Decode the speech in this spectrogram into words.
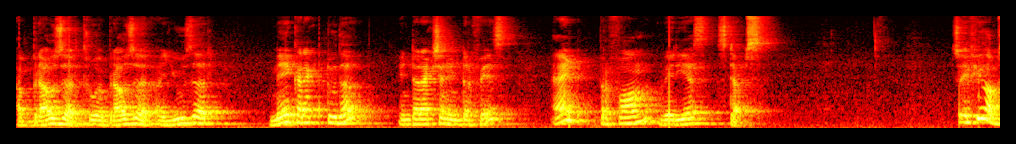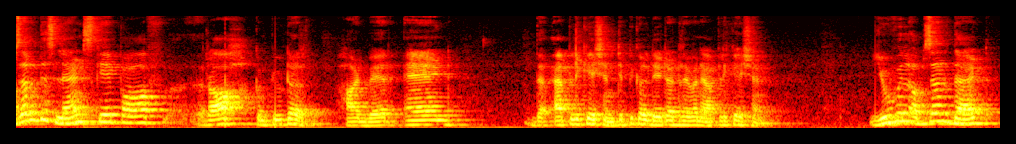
a browser, through a browser, a user may connect to the interaction interface and perform various steps. So if you observe this landscape of raw computer hardware and the application, typical data driven application, you will observe that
